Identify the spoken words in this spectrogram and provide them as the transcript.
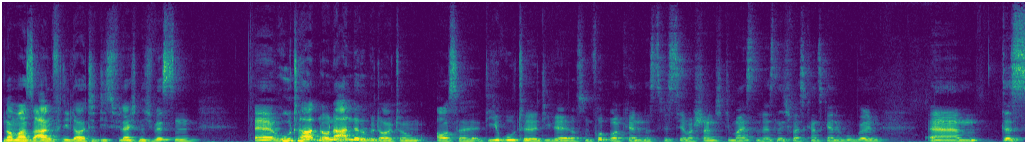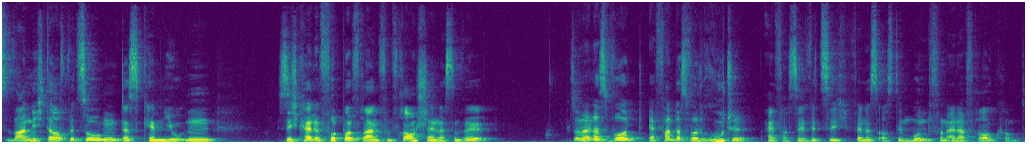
nochmal sagen, für die Leute, die es vielleicht nicht wissen, äh, Route hat noch eine andere Bedeutung, außer die Route, die wir aus dem Football kennen. Das wisst ihr wahrscheinlich die meisten, es nicht weiß, kann es gerne googeln. Ähm, das war nicht darauf bezogen, dass Cam Newton sich keine Footballfragen von Frauen stellen lassen will, sondern das Wort, er fand das Wort Route einfach sehr witzig, wenn es aus dem Mund von einer Frau kommt.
